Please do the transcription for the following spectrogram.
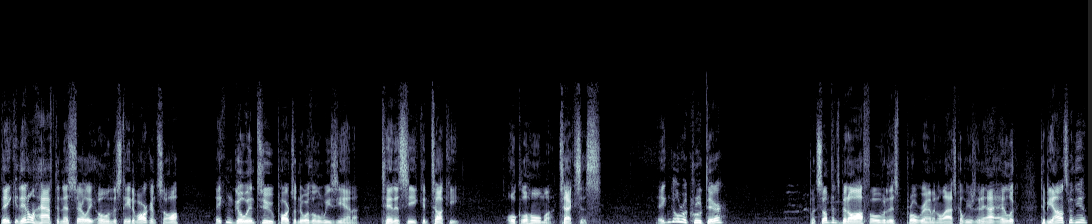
They they don't have to necessarily own the state of Arkansas. They can go into parts of northern Louisiana, Tennessee, Kentucky, Oklahoma, Texas. They can go recruit there. But something's been off over this program in the last couple years. And, I, and look, to be honest with you,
